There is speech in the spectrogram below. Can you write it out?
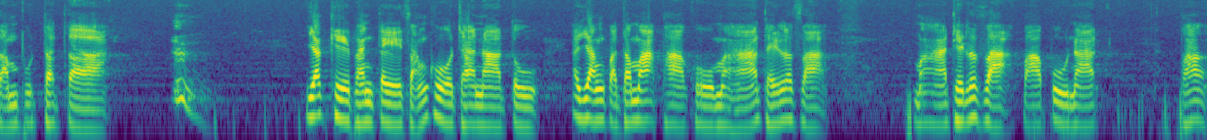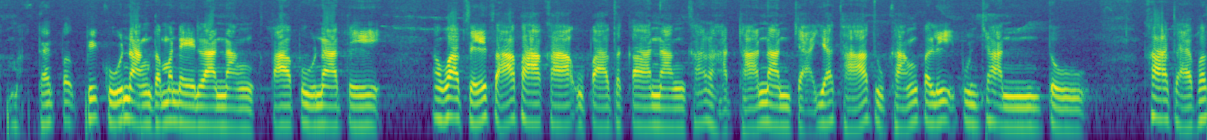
สัมพุทธัสสะยักเคพันเตสังโฆชานาตุอายังปัตมะภาโคมหาเถรสะมหาเถรสะปาปูนาพระภิขุนังธรรมเนรานังปาปูนาติ ว่าเสสาภาคาอุปาสกานังคาหัตถานันจะยะถาถูกขังปริปุญชันตุข้าแต่พระ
